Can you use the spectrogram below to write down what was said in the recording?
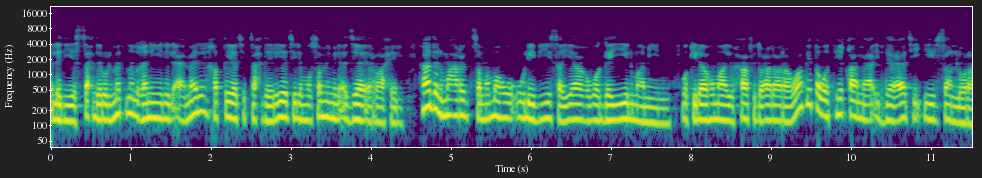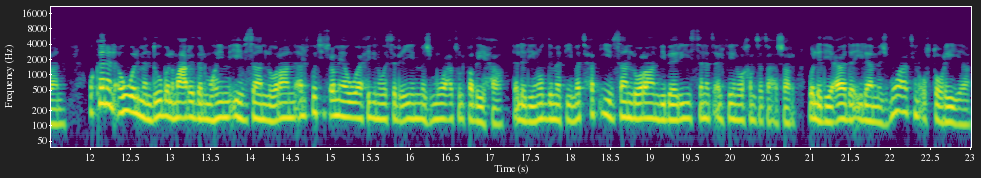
الذي يستحضر المتن الغني للأعمال الخطية التحضيرية لمصمم الأزياء الراحل. هذا المعرض صممه أوليفي سياغ وجايل مامين وكلاهما يحافظ على روابط وثيقة مع إبداعات إيف سان لوران. وكان الأول مندوب المعرض المهم إيف سان لوران 1971 مجموعة الفضيحة الذي نظم في متحف إيف سان لوران بباريس سنة 2015 والذي عاد إلى مجموعة أسطورية.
